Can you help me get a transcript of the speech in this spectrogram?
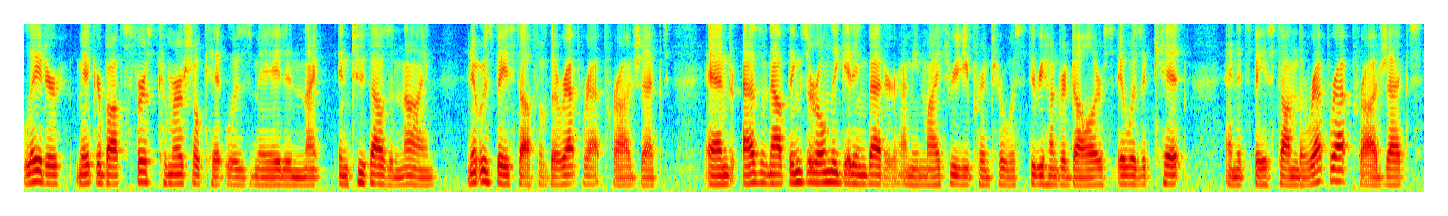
Later, MakerBot's first commercial kit was made in in 2009, and it was based off of the RepRap project. And as of now, things are only getting better. I mean, my 3D printer was $300. It was a kit, and it's based on the RepRap project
